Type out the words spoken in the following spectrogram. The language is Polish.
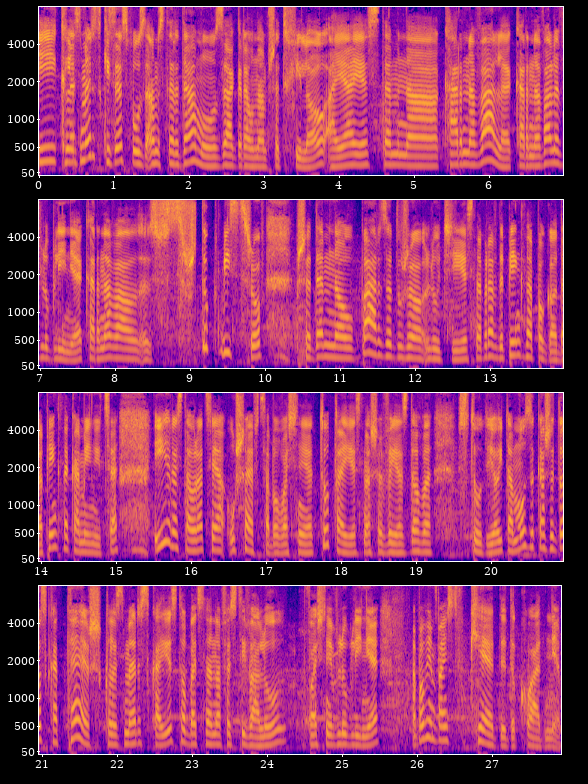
I klezmerski zespół z Amsterdamu zagrał nam przed chwilą, a ja jestem na karnawale, karnawale w Lublinie, karnawal sztuk mistrzów. Przede mną bardzo dużo ludzi, jest naprawdę piękna pogoda, piękne kamienice i restauracja Uszewca, bo właśnie tutaj jest nasze wyjazdowe studio. I ta muzyka żydowska też klezmerska jest obecna na festiwalu właśnie w Lublinie. A powiem Państwu kiedy dokładnie.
